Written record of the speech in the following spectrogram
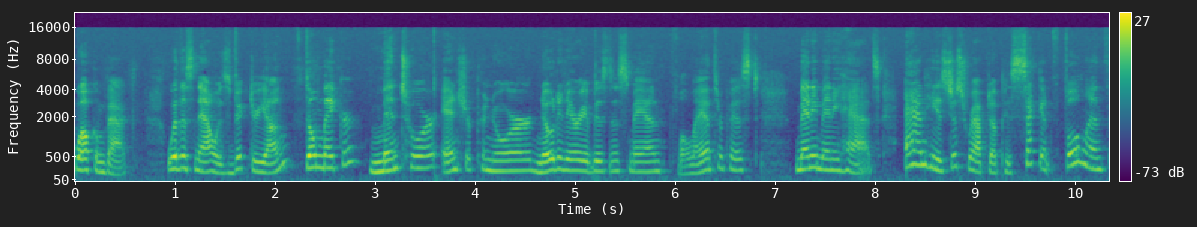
Welcome back. With us now is Victor Young, filmmaker, mentor, entrepreneur, noted area businessman, philanthropist, many, many hats. And he has just wrapped up his second full length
